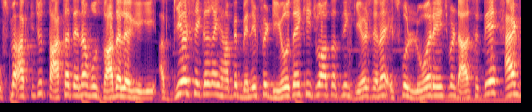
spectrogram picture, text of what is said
उसमें आपकी जो ताकत है ना, वो ज़्यादा लगेगी। अब गियर साइकिल का यहाँ पे बेनिफिट ये होता है कि जो आप अपने गियर्स है ना, इसको लोअर रेंज में डाल सकते हैं एंड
